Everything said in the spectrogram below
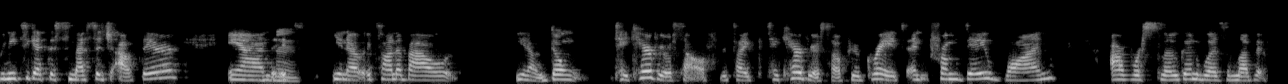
we need to get this message out there and Mhm. it's you know, it's not about you know, don't take care of yourself. It's like, take care of yourself. You're great. And from day one, our slogan was love it,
